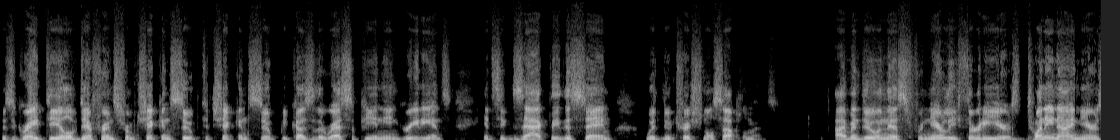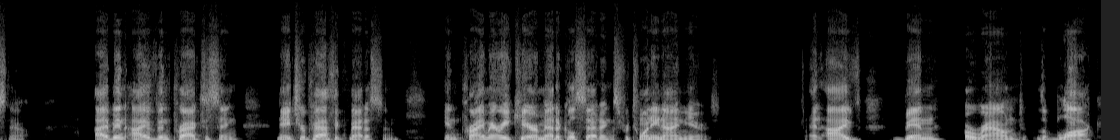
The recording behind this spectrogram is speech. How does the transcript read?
There's a great deal of difference from chicken soup to chicken soup because of the recipe and the ingredients. It's exactly the same with nutritional supplements. I've been doing this for nearly 30 years, 29 years now. I've been I've been practicing naturopathic medicine in primary care medical settings for 29 years. And I've been around the block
